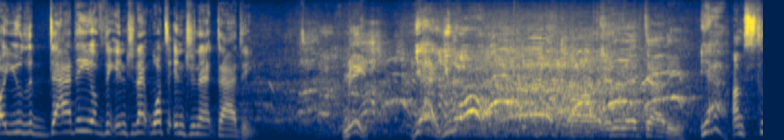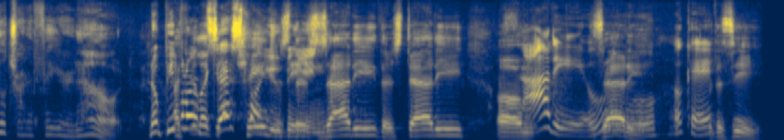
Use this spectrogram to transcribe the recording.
Are you the daddy of the internet? What's internet daddy? Me, Yeah, you are. uh, internet daddy. Yeah. I'm still trying to figure it out. No, people are like obsessed by you being- There's Zaddy, there's Daddy. Um, Zaddy. Ooh. Zaddy. Okay. With a Z.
